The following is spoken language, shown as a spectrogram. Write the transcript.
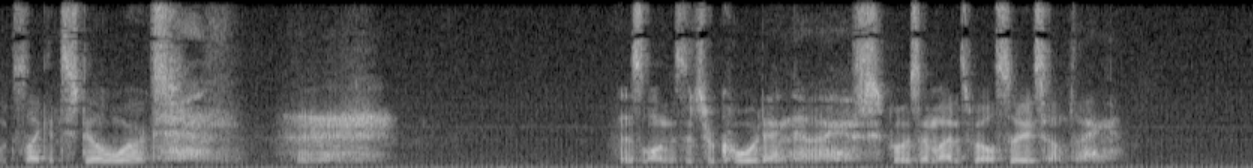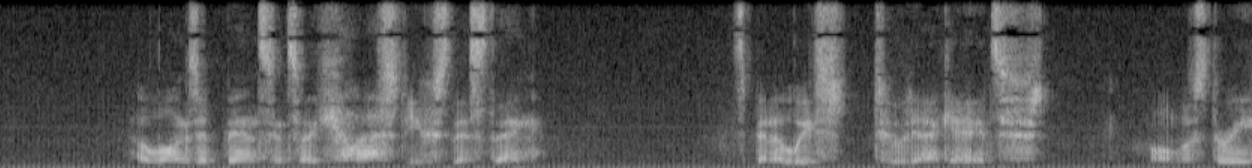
Looks like it still works. As long as it's recording, I suppose I might as well say something. How long has it been since I last used this thing? It's been at least two decades. Almost three.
